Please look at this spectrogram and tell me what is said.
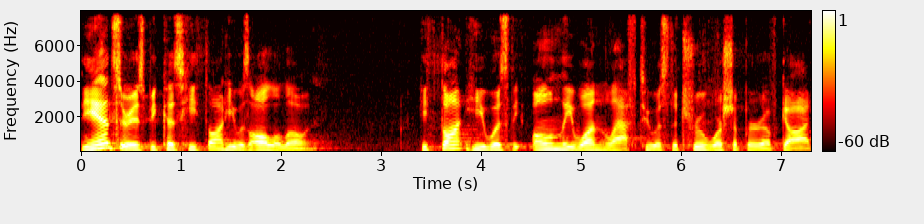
The answer is because he thought he was all alone. He thought he was the only one left who was the true worshiper of God.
